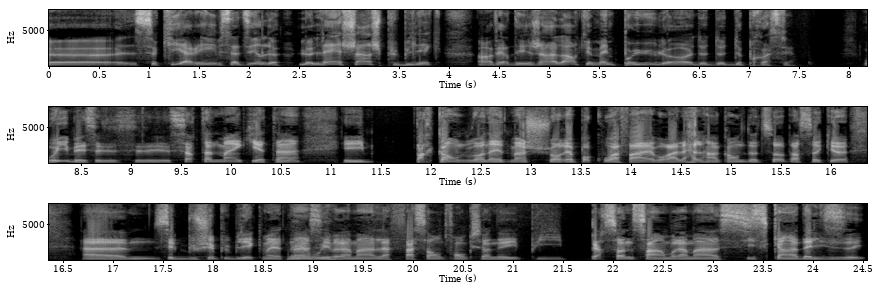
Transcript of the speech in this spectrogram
euh, ce qui arrive, c'est-à-dire le, le lynchage public envers des gens alors qu'il n'y a même pas eu là, de, de- de procès? Oui, mais c'est c'est certainement inquiétant. Et par contre, honnêtement, je saurais pas quoi faire pour aller à l'encontre de ça parce que euh, c'est le bûcher public maintenant. Ben oui. C'est vraiment la façon de fonctionner. Puis personne semble vraiment si scandalisé.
